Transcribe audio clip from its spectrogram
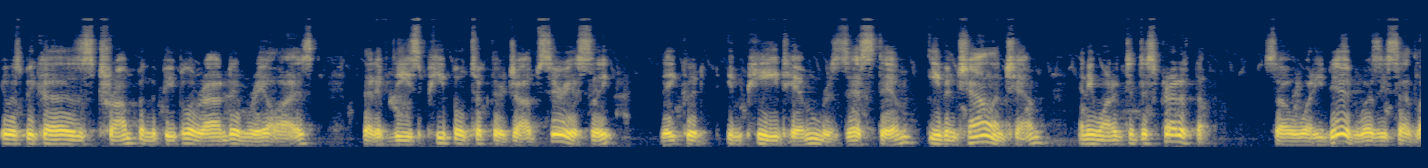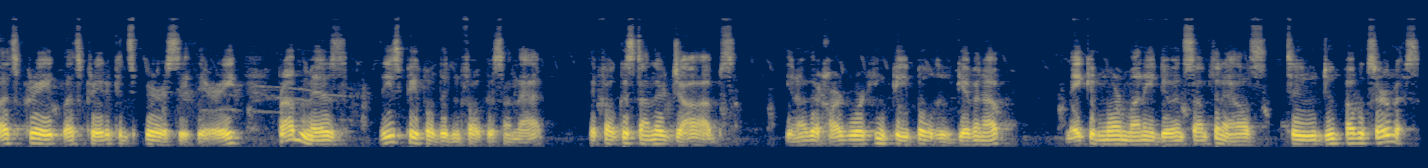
It was because Trump and the people around him realized that if these people took their job seriously, they could impede him, resist him, even challenge him, and he wanted to discredit them. So what he did was he said, "Let's create let's create a conspiracy theory." Problem is, these people didn't focus on that. They focused on their jobs. You know, they're hardworking people who've given up making more money doing something else to do public service.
